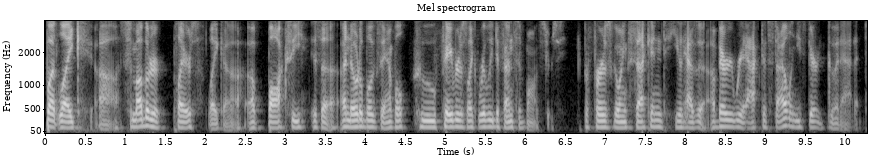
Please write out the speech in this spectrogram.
But like uh, some other players, like uh, a Boxy is a, a, notable example who favors like really defensive monsters. He prefers going second. He has a, a very reactive style and he's very good at it.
